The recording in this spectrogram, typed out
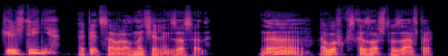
Через три дня. Опять соврал начальник засады. Да, а Вовка сказал, что завтра.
